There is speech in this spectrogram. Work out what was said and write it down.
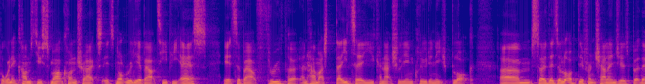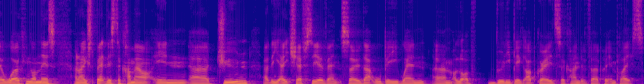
But when it comes to smart contracts, it's not really about TPS, it's about throughput and how much data you can actually include in each block. Um, so there's a lot of different challenges, but they're working on this, and I expect this to come out in uh, June at the HFC event. So that will be when um, a lot of really big upgrades are kind of uh, put in place.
